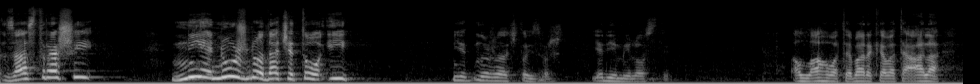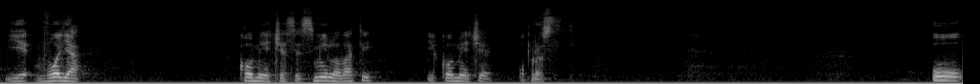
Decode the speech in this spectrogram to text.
zastraši nije nužno da će to i nije nužno da će to izvršiti jer je milostiv. Allahova tebareka wa ta'ala je volja kome će se smilovati i kome će oprostiti. U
